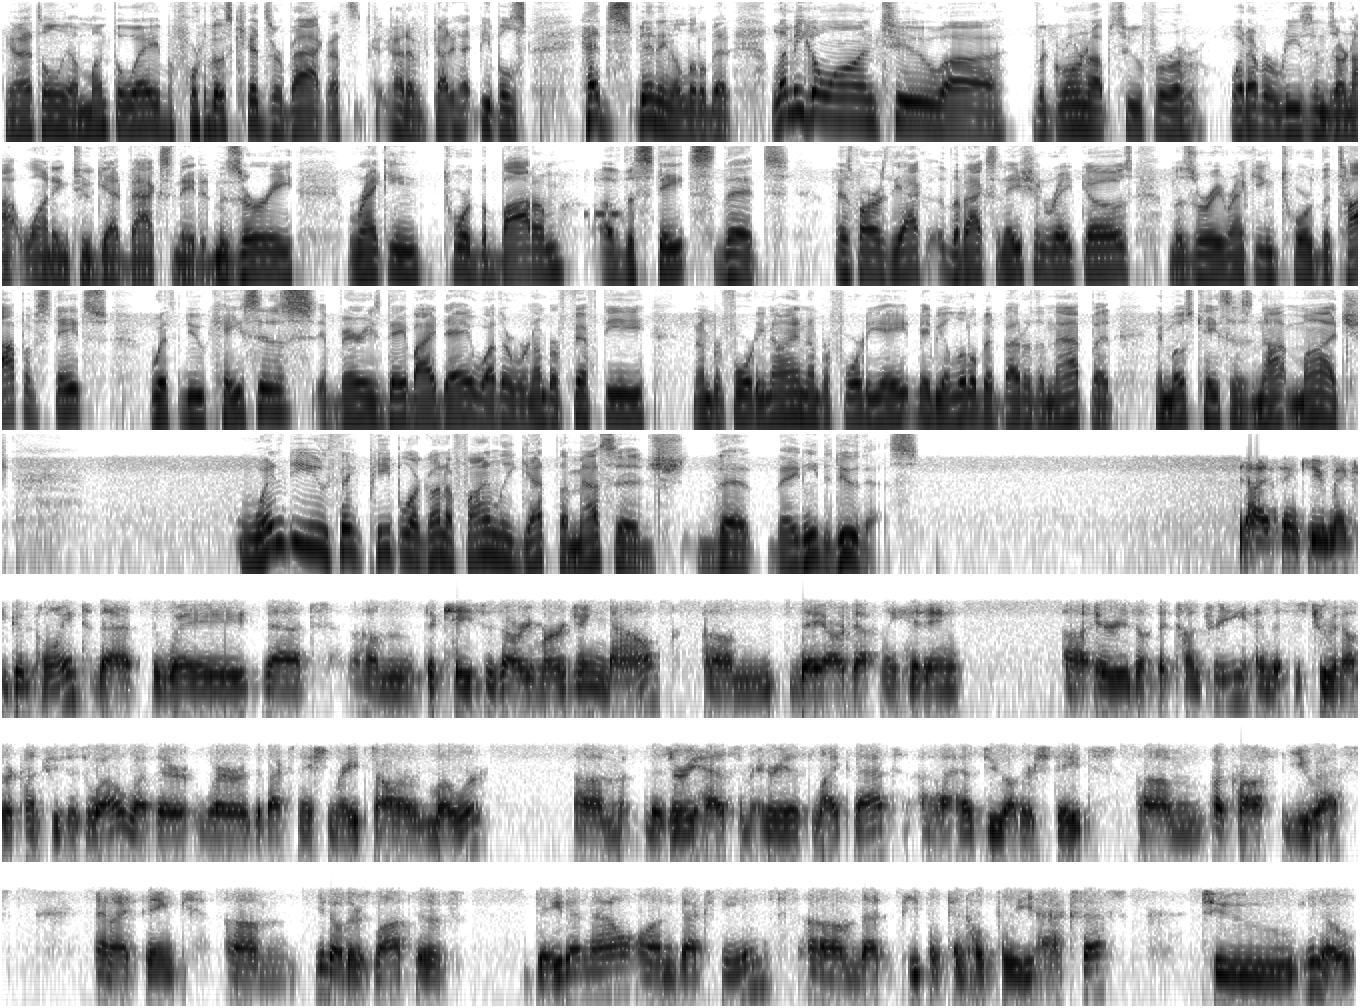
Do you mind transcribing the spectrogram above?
Yeah, that's only a month away before those kids are back. That's kind of got people's heads spinning a little bit. Let me go on to uh, the grown-ups who, for whatever reasons, are not wanting to get vaccinated. Missouri ranking toward the bottom of the states that as far as the the vaccination rate goes. Missouri ranking toward the top of states with new cases. It varies day by day whether we're number 50, number 49, number 48, maybe a little bit better than that, but in most cases not much. When do you think people are going to finally get the message that they need to do this? Yeah, I think you make a good point that the way that um, the cases are emerging now, um, they are definitely hitting uh, areas of the country, and this is true in other countries as well, whether where the vaccination rates are lower. Um, Missouri has some areas like that, uh, as do other states um, across the U.S. And I think um, you know there's lots of data now on vaccines um, that people can hopefully access to you know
